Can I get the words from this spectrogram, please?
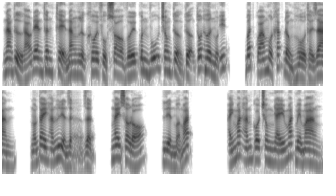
Nam tử áo đen thân thể năng lực khôi phục so với quân vũ trong tưởng tượng tốt hơn một ít, bất quá một khắc đồng hồ thời gian, ngón tay hắn liền giật giật, ngay sau đó, liền mở mắt. Ánh mắt hắn có trong nháy mắt mê mang,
